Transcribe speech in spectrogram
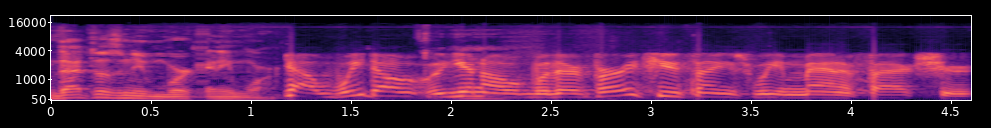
That doesn't even work anymore. Yeah, we don't. You know, there are very few things we manufacture.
